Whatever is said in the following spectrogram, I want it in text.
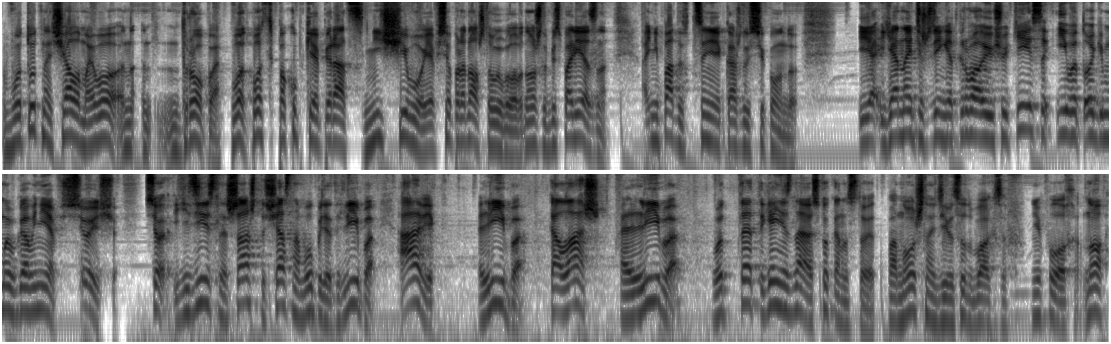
Вот тут начало моего дропа. Вот, после покупки операции. Ничего. Я все продал, что выпало, потому что бесполезно. Они падают в цене каждую секунду. И я, я на эти же деньги открываю еще кейсы, и в итоге мы в говне. Все еще. Все. Единственный шанс, что сейчас нам выпадет либо авик, либо калаш, либо вот это, я не знаю, сколько оно стоит. Поношенное 900 баксов. Неплохо. Но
